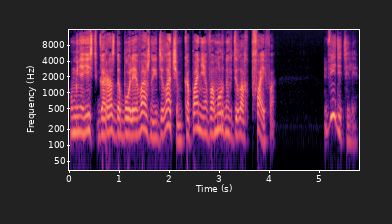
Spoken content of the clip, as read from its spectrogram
У меня есть гораздо более важные дела, чем копание в амурных делах Пфайфа». «Видите ли,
